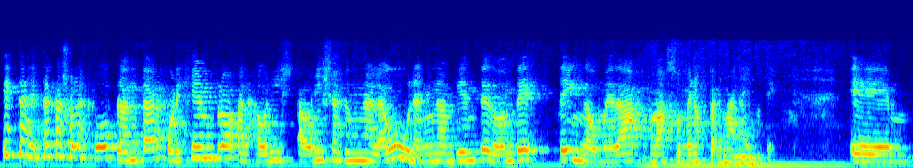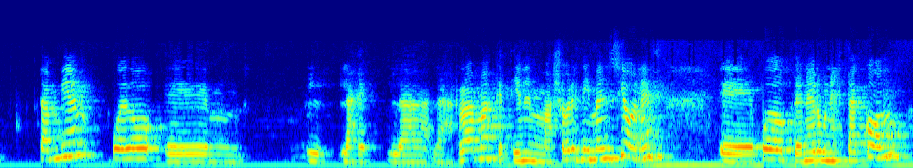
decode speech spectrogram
estas estacas yo las puedo plantar, por ejemplo, a las orillas, de una laguna, en un ambiente donde tenga humedad más o menos permanente. También puedo, em, las, ramas que tienen mayores dimensiones, puedo obtener un estacón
